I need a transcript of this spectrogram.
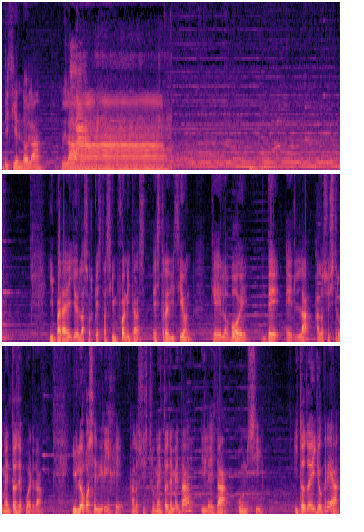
diciendo la, la. Y para ello en las orquestas sinfónicas es tradición que el oboe dé el la a los instrumentos de cuerda y luego se dirige a los instrumentos de metal y les da un si. Y todo ello crea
